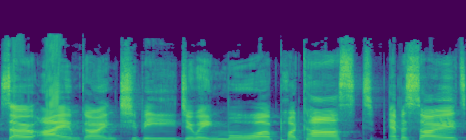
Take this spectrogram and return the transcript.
So I am going to be doing more podcast episodes.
